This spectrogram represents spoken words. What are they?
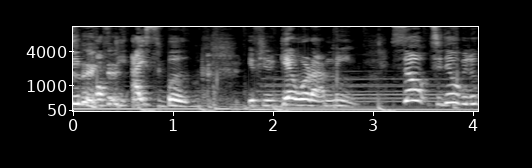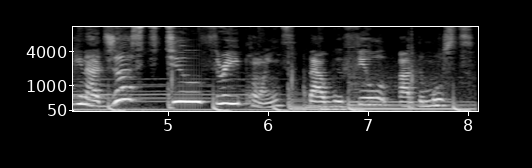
tip of the iceberg, if you get what I mean. So today we'll be looking at just two, three points that we feel are the most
